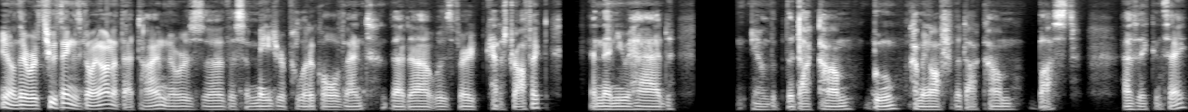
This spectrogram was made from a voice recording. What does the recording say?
you know, there were two things going on at that time. There was uh, this a major political event that uh, was very catastrophic, and then you had, you know, the, the dot com boom coming off of the dot com bust, as they can say.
